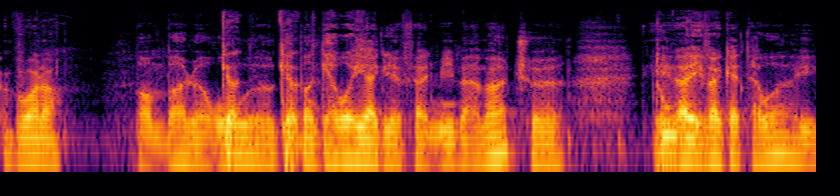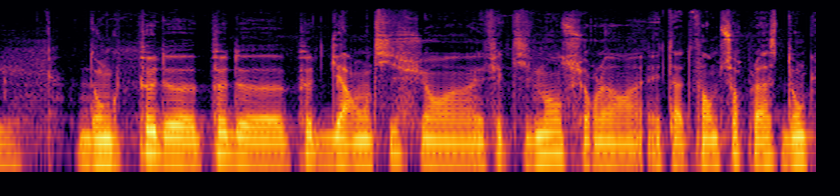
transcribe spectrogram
Voilà. Bamba, Leroux, Gabriel qui a fait un match, donc, Eva Katawa. Donc peu de, peu, de, peu de garanties sur, effectivement sur leur état de forme sur place. Donc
